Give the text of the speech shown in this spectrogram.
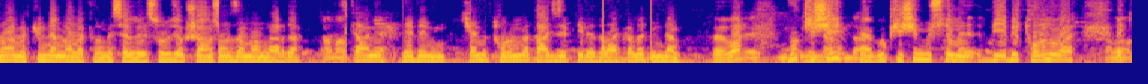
Muhammed gündemle alakalı meseleleri soracağım. Şu an son zamanlarda Tamam. bir tane dedenin kendi torununa taciz ettiğiyle de alakalı gündem var. Evet. Bu kişi, hakkında. yani bu kişi Müslüme diye bir torunu var Tamam.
